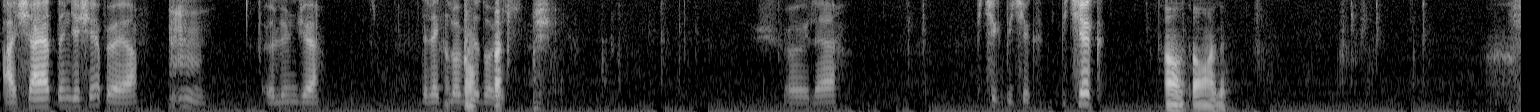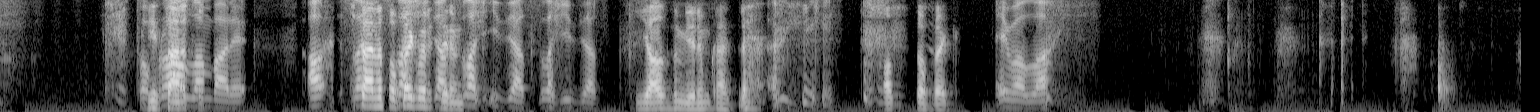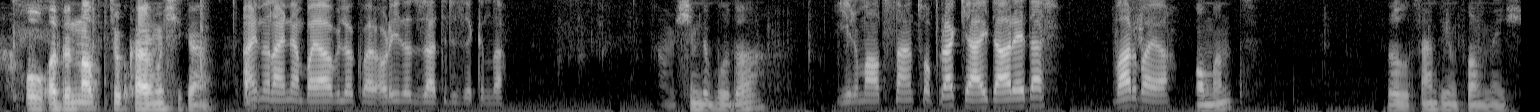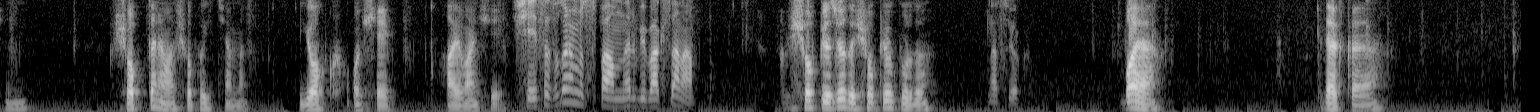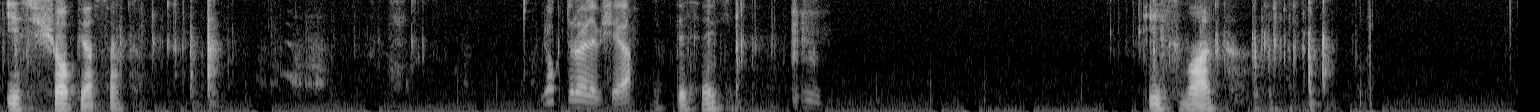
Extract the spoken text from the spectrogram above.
Aşağı atlayınca şey yapıyor ya. Ölünce. Direkt lobide doyuyorsun. Şöyle. Bir çık bir çık. Bir çık. Tamam tamam hadi. Toprağı tane al lan bari. Al, slash, tane toprak slash var iz yaz, isterim. Slash iz yaz. Slash iz yaz. Yazdım yarım kalple. Al toprak. Eyvallah. O adanın altı çok karmaşık ha. Aynen aynen bayağı blok var. Orayı da düzeltiriz yakında. Tamam, şimdi burada 26 tane toprak ya idare eder. Var bayağı. moment rules and information. Shop'ta ne var? Shop'a gideceğim ben. Yok o şey. Hayvan şeyi. Şey satılıyor mu spamları bir baksana. Abi shop yazıyor da shop yok burada. Nasıl yok? Baya. Bir dakika ya. Is shop yazsak. Yoktur öyle bir şey ya. desek is warp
